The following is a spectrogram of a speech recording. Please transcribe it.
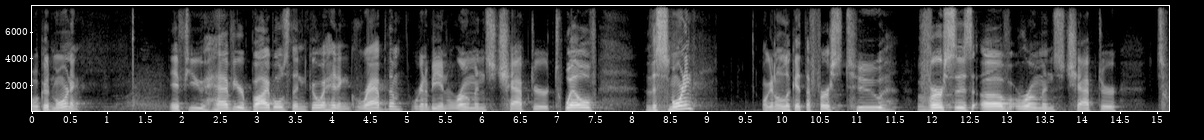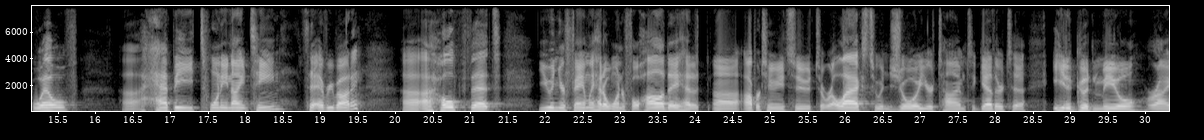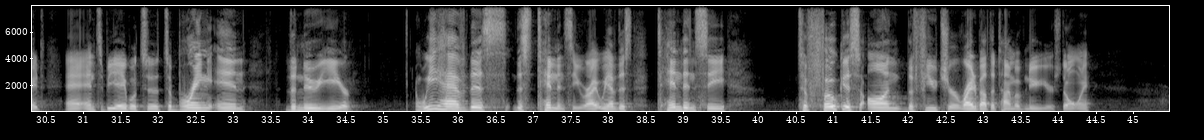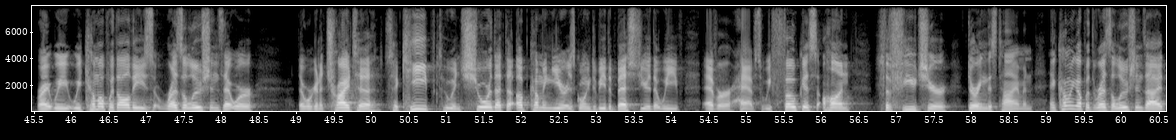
Well, good morning. If you have your Bibles, then go ahead and grab them. We're going to be in Romans chapter 12 this morning. We're going to look at the first two verses of Romans chapter 12. Uh, happy 2019 to everybody. Uh, I hope that you and your family had a wonderful holiday, had an uh, opportunity to, to relax, to enjoy your time together, to eat a good meal, right? And, and to be able to, to bring in the new year. We have this, this tendency, right? We have this tendency to focus on the future right about the time of New Year's, don't we? Right? We, we come up with all these resolutions that we're, that we're going to try to, to keep to ensure that the upcoming year is going to be the best year that we've ever have. So we focus on the future during this time. And, and coming up with resolutions, I,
